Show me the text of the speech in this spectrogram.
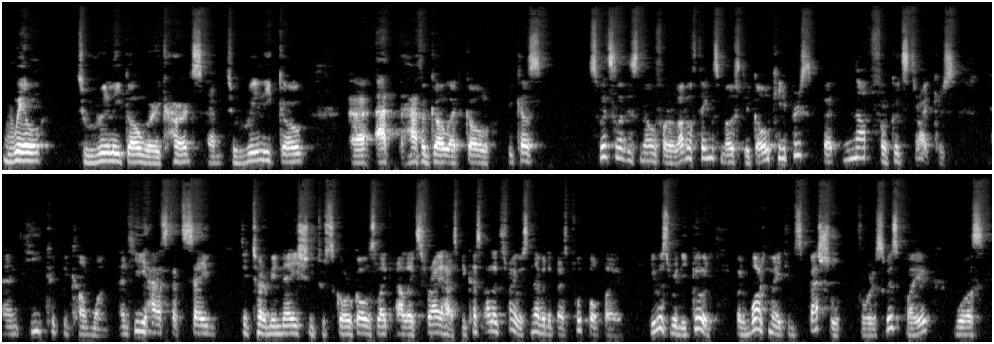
will to really go where it hurts and to really go uh, at have a go at goal because Switzerland is known for a lot of things, mostly goalkeepers, but not for good strikers. And he could become one. And he has that same determination to score goals like Alex Frei has, because Alex Frei was never the best football player. He was really good. But what made him special for a Swiss player was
